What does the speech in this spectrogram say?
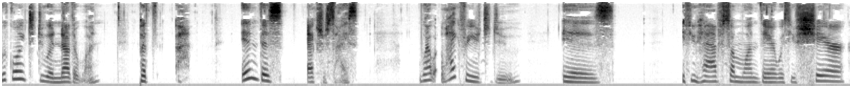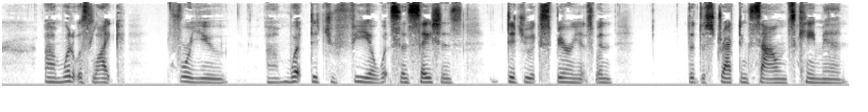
We're going to do another one, but uh, in this exercise, what I would like for you to do is if you have someone there with you, share um, what it was like for you. Um, what did you feel? What sensations did you experience when the distracting sounds came in?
